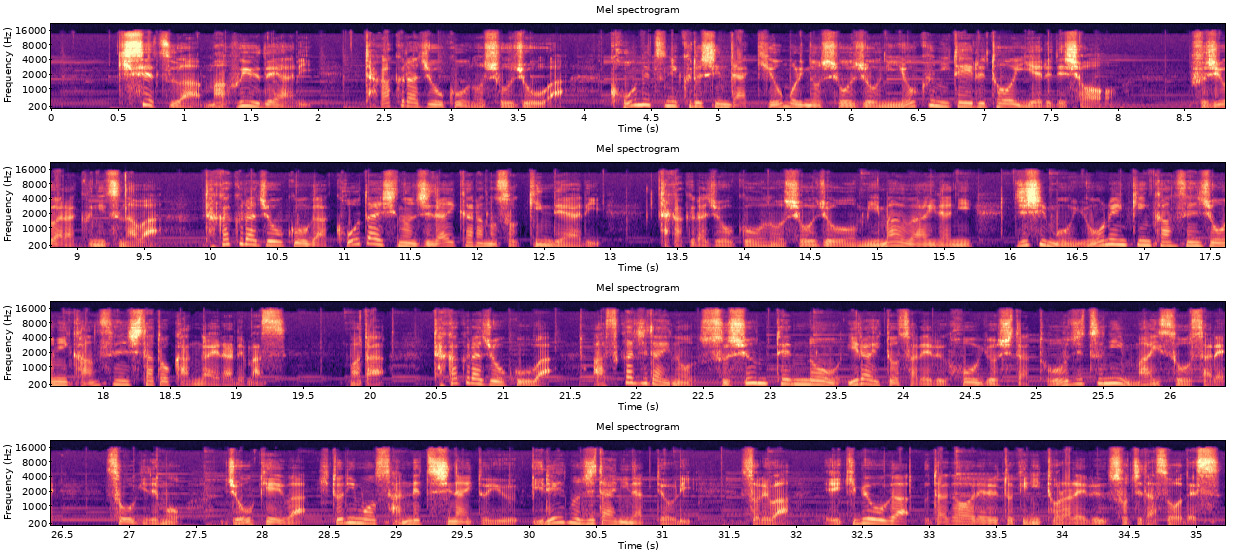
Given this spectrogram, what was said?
季節は真冬であり高倉上皇の症状は高熱に苦しんだ清盛の症状によく似ていると言えるでしょう。藤原国綱は高倉上皇が皇太子の時代からの側近であり高倉上皇の症状を見舞う間に自身も溶連菌感染症に感染したと考えられます。また高倉上皇は飛鳥時代の崇春天皇以来とされる崩御した当日に埋葬され葬儀でも情景は一人も参列しないという異例の事態になっておりそれは疫病が疑われる時に取られる措置だそうです。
